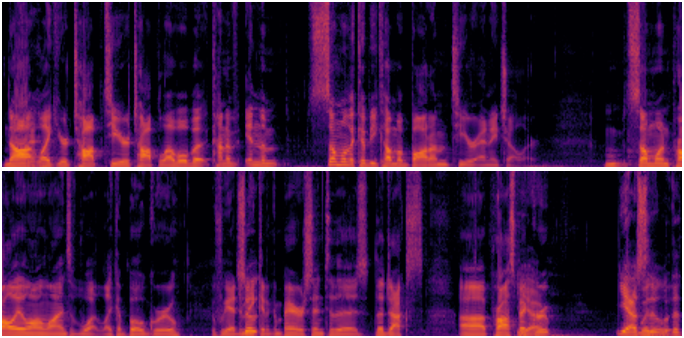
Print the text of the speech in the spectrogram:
Not like your top tier, top level, but kind of in the someone that could become a bottom tier NHLer. Someone probably along the lines of what, like a Bo Groulx, if we had to So- make a comparison to the the Ducks uh, prospect Yeah. group. Yeah, so With- the,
